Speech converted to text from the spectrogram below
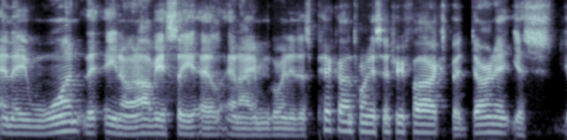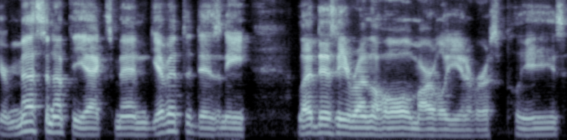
And they want, you know, and obviously, and I'm going to just pick on 20th Century Fox, but darn it, you're messing up the X Men. Give it to Disney. Let Disney run the whole Marvel universe, please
